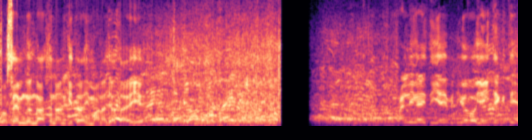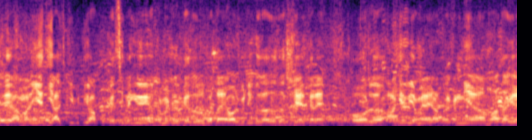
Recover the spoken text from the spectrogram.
तो सेम गंगा स्नान की तरह ही माना जाता है ये। थी ये वीडियो यहीं तक थी हमारी ये थी आज की वीडियो। आपको कैसी लगी हुई कमेंट करके ज़रूर बताएँ और वीडियो को ज़्यादा से ज़्यादा शेयर करें। और आगे भी हमें यात्रा करनी है माता के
